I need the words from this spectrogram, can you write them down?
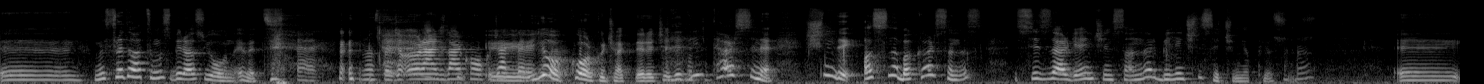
E, müfredatımız biraz yoğun, evet. Evet. Nasıl hocam? Öğrenciler korkacak Ee, derecede. Yok korkacak derecede değil tersine. Şimdi aslına bakarsanız sizler genç insanlar bilinçli seçim yapıyorsunuz. Ee,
